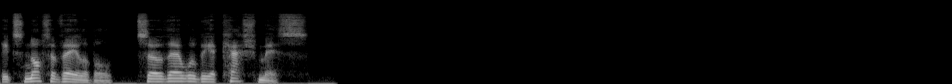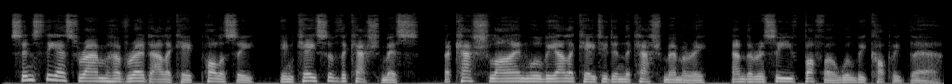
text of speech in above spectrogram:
it's not available, so there will be a cache miss. Since the SRAM have read allocate policy, in case of the cache miss, a cache line will be allocated in the cache memory, and the receive buffer will be copied there.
